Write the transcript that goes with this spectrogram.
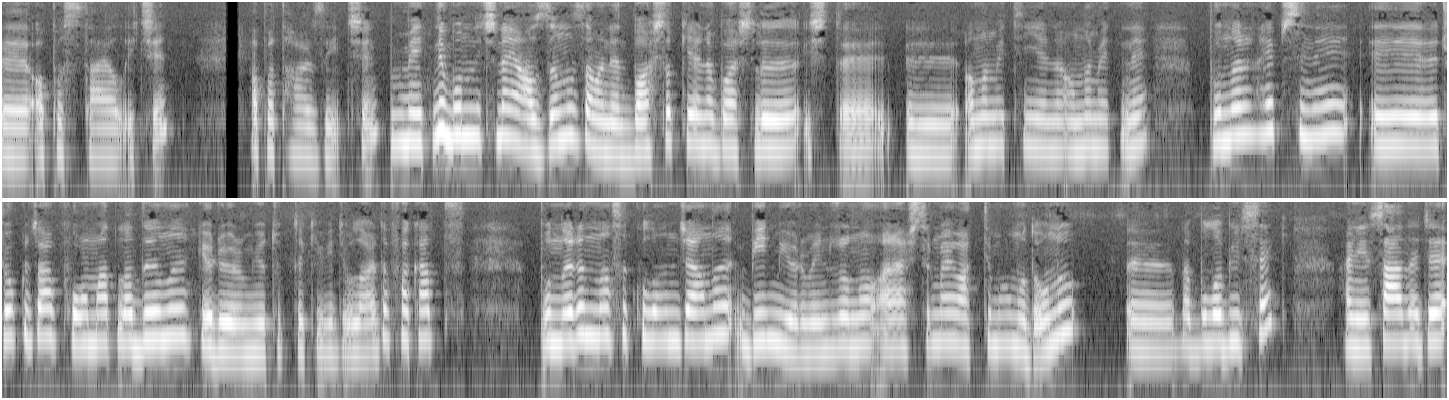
E, APA style için. APA tarzı için. Metni bunun içine yazdığınız zaman yani başlık yerine başlığı, işte e, ana metin yerine ana metni bunların hepsini e, çok güzel formatladığını görüyorum YouTube'daki videolarda. Fakat bunların nasıl kullanacağını bilmiyorum. Henüz onu araştırmaya vaktim olmadı. Onu e, da bulabilsek hani sadece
